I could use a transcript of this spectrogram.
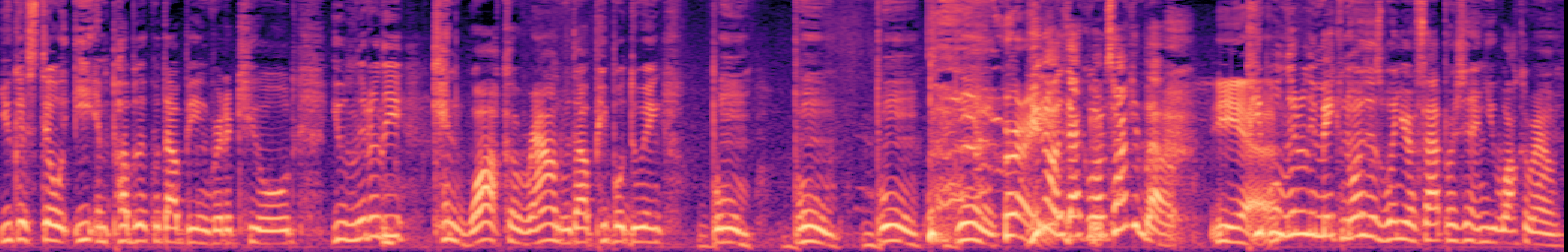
You can still eat in public without being ridiculed. You literally can walk around without people doing boom, boom, boom, boom. Right. You know exactly what I'm talking about. Yeah. People literally make noises when you're a fat person and you walk around.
